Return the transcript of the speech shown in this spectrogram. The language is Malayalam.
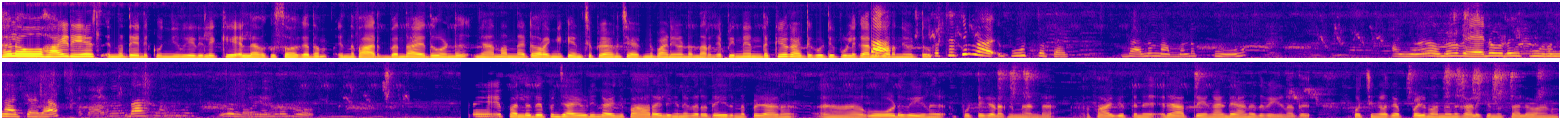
ഹലോ ഹായ് ഡിയേഴ്സ് ഇന്നത്തെ എന്റെ കുഞ്ഞു വീടിലേക്ക് എല്ലാവർക്കും സ്വാഗതം. ഇന്ന് ഭാരത് ബന്ധ ആയതുകൊണ്ട് ഞാൻ നന്നായിട്ട് ഉറങ്ങി കഴിച്ചപ്പോഴാണ് ചേട്ടന് പണിയുണ്ടെന്ന് അറിഞ്ഞത്. പിന്നെ എന്തൊക്കെയോ കാട്ടിക്കൂട്ടി പുള്ളിക്കാരൻ പറഞ്ഞു വിട്ടു. അങ്ങനെ നമ്മൾ വേറെ ഇവിടെ പല്ലുതേപ്പും ചായയോടെയും കഴിഞ്ഞ് പാറയിൽ ഇങ്ങനെ വെറുതെ ഇരുന്നപ്പോഴാണ് ഓട് വീണ് പൊട്ടി കിടക്കുന്നുണ്ട്. ഭാഗ്യത്തിന് രാത്രി രാത്രിയെങ്ങാണ്ടാണ് ഇത് വീണത്. കൊച്ചുങ്ങളൊക്കെ എപ്പോഴും വന്നു കളിക്കുന്ന സ്ഥലമാണ്.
